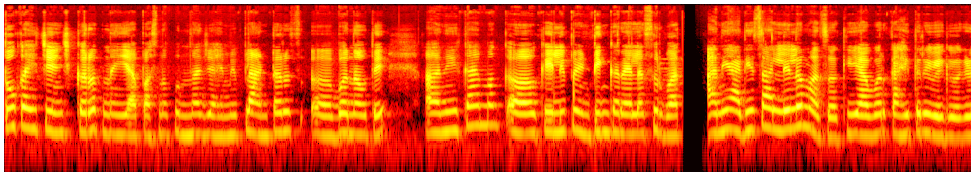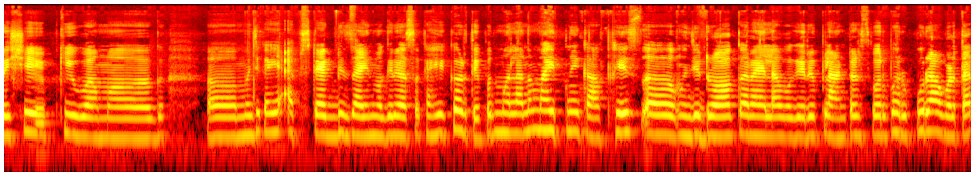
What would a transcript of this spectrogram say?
तो काही चेंज करत नाही. यापासनं पुन्हा जे आहे मी प्लांटरच बनवते. आणि काय मग केली पेंटिंग करायला सुरुवात. आणि आधी चाललेलं माझं की यावर काहीतरी वेगवेगळे शेप किंवा मग म्हणजे काही ॲबस्ट्रॅक्ट डिझाईन वगैरे असं काही करते पण मला ना माहीत नाही का फेस म्हणजे ड्रॉ करायला वगैरे प्लांटर्सवर भरपूर आवडतात.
